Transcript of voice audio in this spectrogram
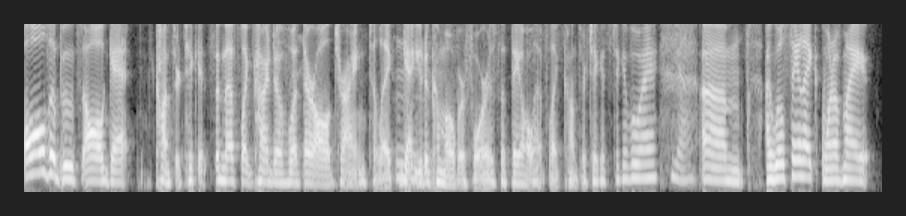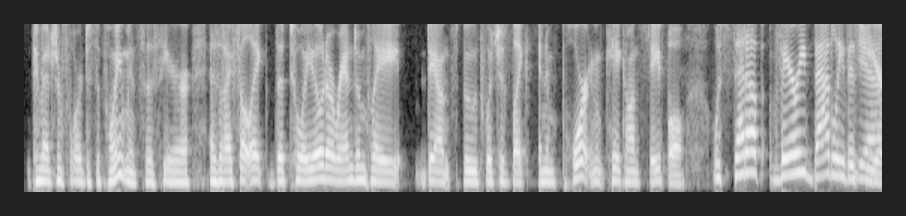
all the booths all get concert tickets and that's like kind of what they're all trying to like get you to come over for is that they all have like concert tickets to give away. Yeah. Um, I will say, like, one of my convention floor disappointments this year is that I felt like the Toyota Random Play dance booth, which is like an important KCON staple, was set up very badly this Yeah. year.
